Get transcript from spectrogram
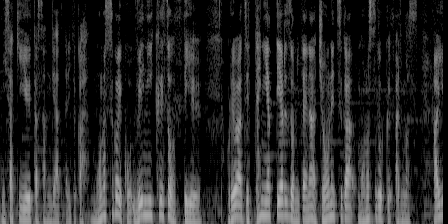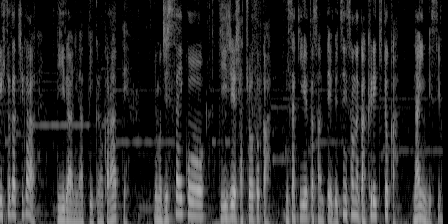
三崎裕太さんであったりとかものすごいこう上に行くぞっていう俺は絶対にやってやるぞみたいな情熱がものすごくあります。ああいう人たちがリーダーになっていくのかなって。でも実際こう DJ 社長とか三崎裕太さんって別にそんな学歴とかないんですよ。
